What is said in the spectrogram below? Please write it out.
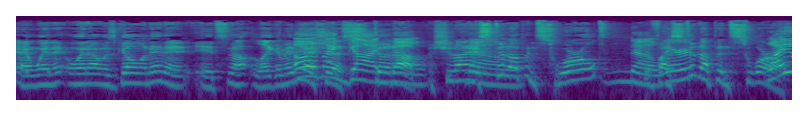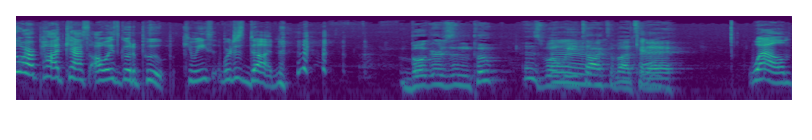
And when it, when I was going in it, it's not like maybe Oh I should have God, stood no. up. Should I have stood up and swirled? No, If I stood up and swirled, Why do our podcasts always go to poop? Can we? We're just done. boogers and poop is what we talked about okay. today. well,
